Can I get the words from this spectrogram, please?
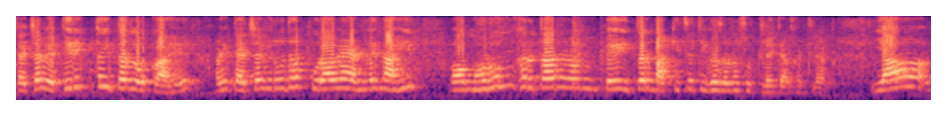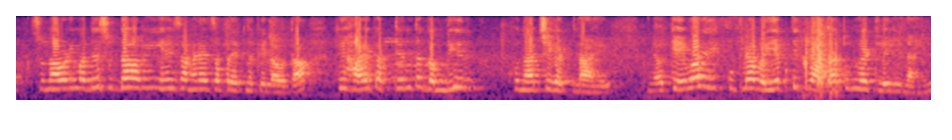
त्याच्या व्यतिरिक्त इतर लोक आहेत आणि त्याच्या विरोधात पुरावे आणले नाहीत म्हणून खरं तर ते इतर बाकीचे तिघंजणं सुटले त्या खटल्यात. या सुनावणीमध्ये सुद्धा आम्ही हे सांगण्याचा प्रयत्न केला होता की हा एक अत्यंत गंभीर खुनाची घटना आहे. केवळ एक कुठल्या वैयक्तिक वादातून घटलेली नाही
